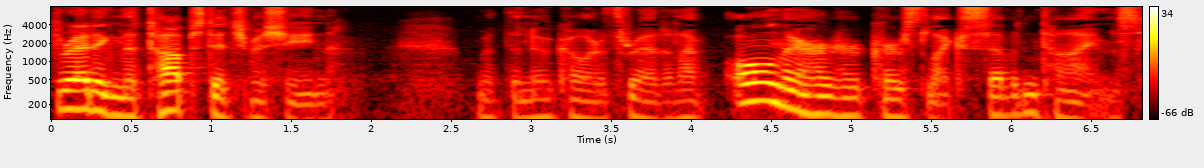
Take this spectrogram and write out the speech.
threading the top stitch machine with the new color thread, and I've only heard her curse like seven times.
